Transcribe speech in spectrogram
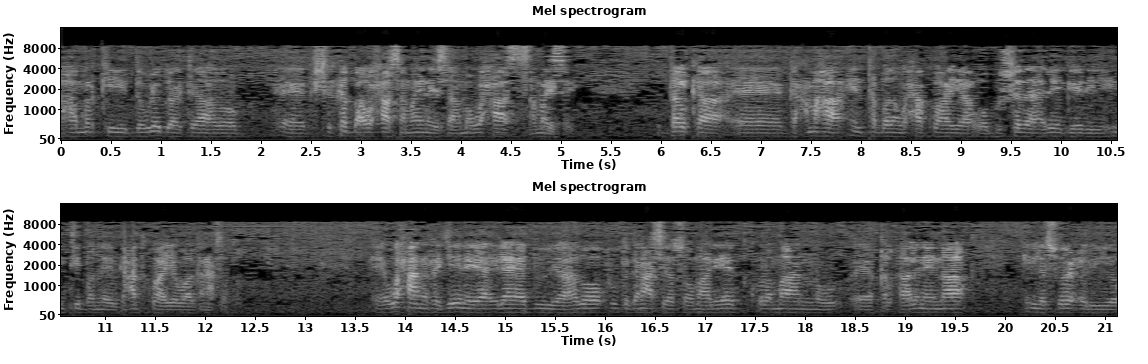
aha markii dowladdu ay tidhaahdo shirkad baa waxaa samaynaysa ama waxaa samaysay. Dalka gacmaha inta badan waxaa ku haya oo bulshada adeegeedii intii badneed gacanta ku haya waa ganacsato. Waxaana rajaynayaa ilaahay hadduu yidhaahdo rugta ganacsiga soomaaliyeed kulamaanu qalqaalinaynaa in la soo celiyo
